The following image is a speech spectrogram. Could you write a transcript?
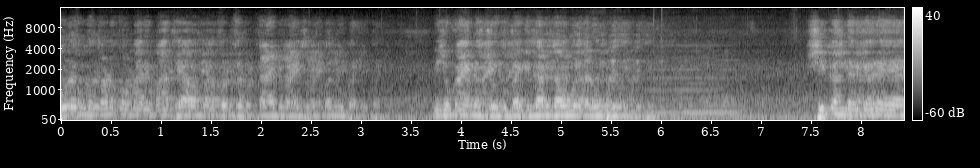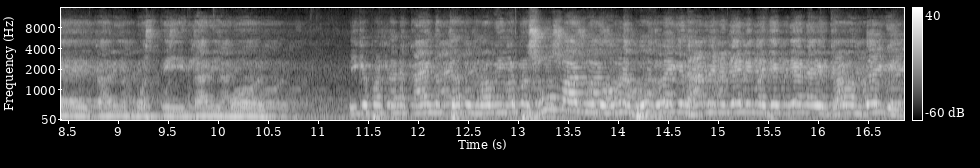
હુરજનો તડકો મારી માથે આવે. મને થોડું થોડું ટાઈટ વાય છે. બધું કરી બીજું કાંઈ નથી જોતું. બાકી જ્યારે જવું હોય ત્યારે ઉપડી સિકંદર કરે તારી મસ્તી, તારી મોજ. ઈ કે, પણ તને કાંઈ નથી થતું ઈ કે, પણ શું માગવું તો? હમણાં ભૂખ લાગી સામેની ડેલીમાં એક બેન આવી ખાવાનું દઈ ગઈ.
